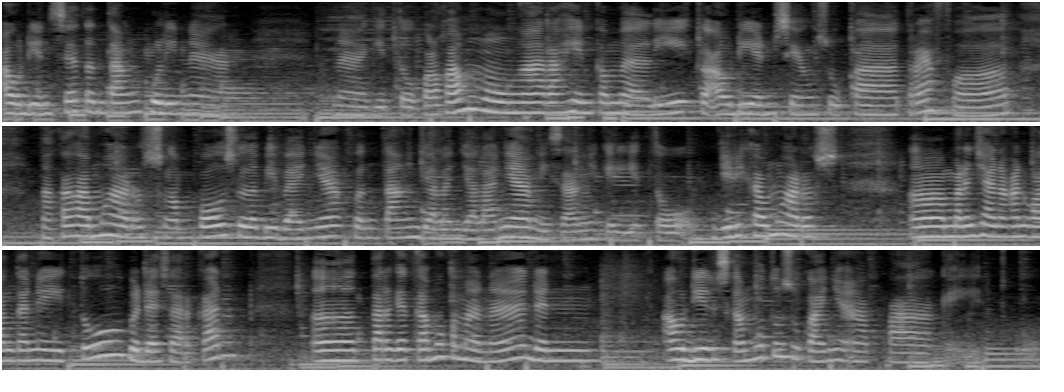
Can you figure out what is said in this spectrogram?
audiensnya tentang kuliner. Nah gitu. Kalau kamu mau ngarahin kembali ke audiens yang suka travel maka kamu harus ngepost lebih banyak tentang jalan-jalannya misalnya kayak gitu. Jadi kamu harus uh, merencanakan kontennya itu berdasarkan uh, target kamu ke mana dan audiens kamu tuh sukanya apa kayak gitu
